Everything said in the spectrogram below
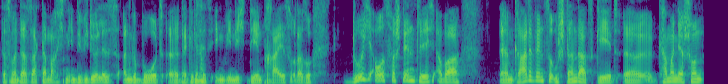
dass man da sagt, da mache ich ein individuelles Angebot, äh, da gibt es genau. jetzt irgendwie nicht den Preis oder so. Durchaus verständlich, aber ähm, gerade wenn es so um Standards geht, äh, kann man ja schon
